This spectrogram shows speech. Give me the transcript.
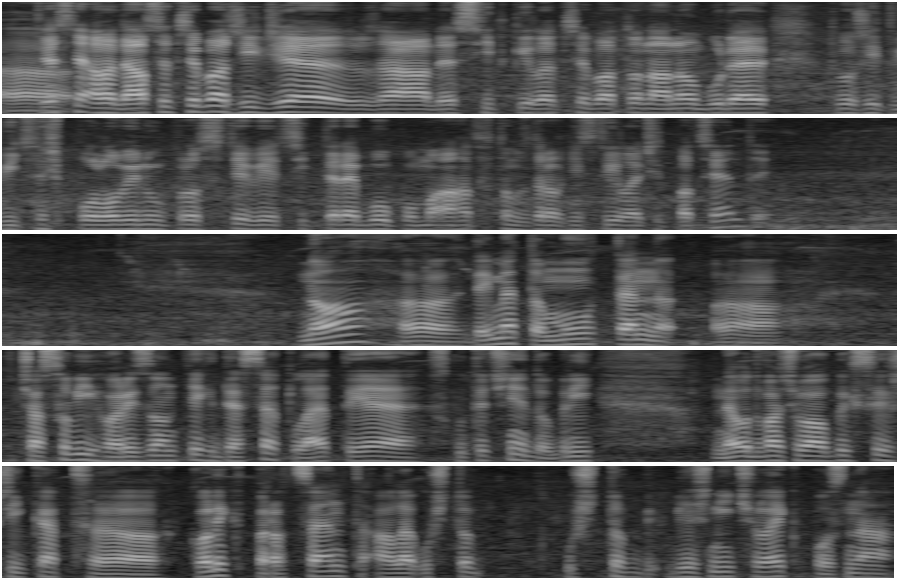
Eh, Jasně, ale dá se třeba říct, že za desítky let třeba to nano bude tvořit víc než polovinu prostě věcí, které budou pomáhat v tom zdravotnictví léčit pacienty? No, eh, dejme tomu, ten eh, časový horizont těch 10 let je skutečně dobrý. Neodvažoval bych si říkat, kolik procent, ale už to, už to běžný člověk pozná.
